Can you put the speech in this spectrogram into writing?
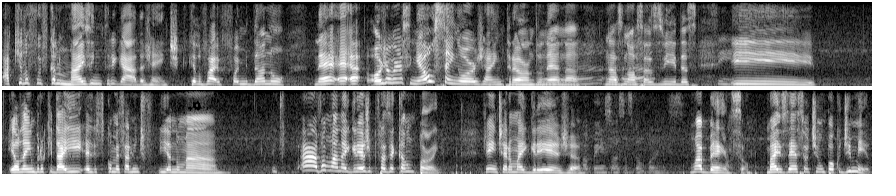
aquilo fui ficando mais intrigada, gente. Aquilo vai, foi me dando né? É, é, hoje eu vejo assim, é o Senhor já entrando né, na, nas nossas vidas. Sim. E eu lembro que daí eles começaram, a gente ia numa. Ah, vamos lá na igreja para fazer campanha. Gente, era uma igreja. Uma benção essas campanhas. Uma benção. Mas essa eu tinha um pouco de medo.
